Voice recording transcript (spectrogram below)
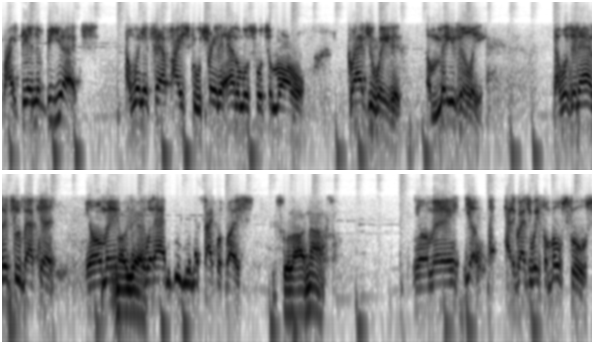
right there in the BX. I went to Taft High School, training animals for tomorrow. Graduated amazingly. That was an attitude back then. You know what I mean? Oh, yeah. That's what I had to do with that sacrifice. School of Hard Knocks. You know what I mean? Yeah, I had to graduate from both schools.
